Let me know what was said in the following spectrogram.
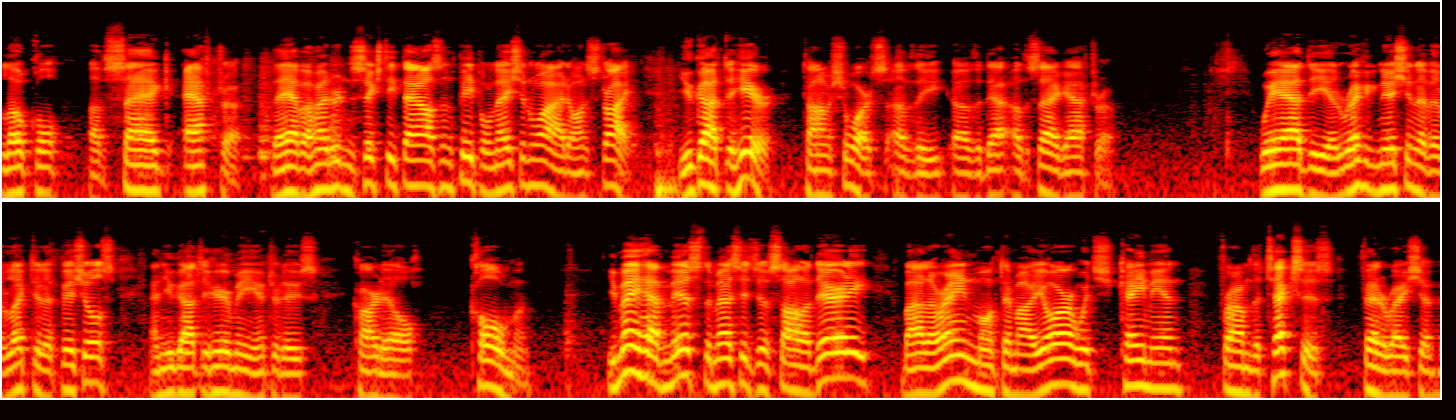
Local of SAG AFTRA. They have 160,000 people nationwide on strike. You got to hear Tom Schwartz of the of the of the SAG AFTRA. We had the uh, recognition of elected officials, and you got to hear me introduce Kardal Coleman. You may have missed the message of solidarity by Lorraine Montemayor, which came in from the Texas Federation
